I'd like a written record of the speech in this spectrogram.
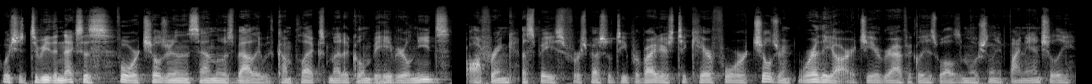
which is to be the nexus for children in the San Luis Valley with complex medical and behavioral needs, offering a space for specialty providers to care for children where they are, geographically as well as emotionally and financially.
